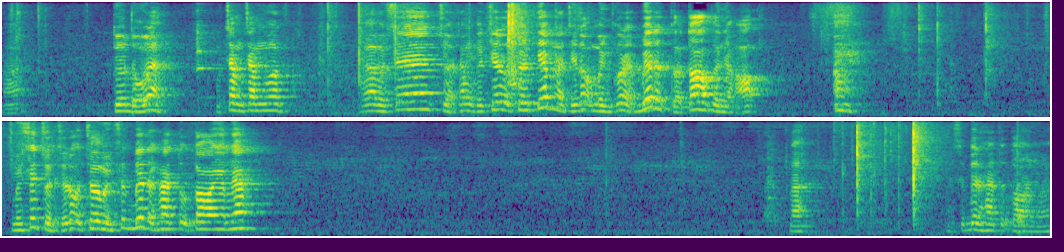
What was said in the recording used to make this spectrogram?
Đó. tuyệt đối này 100 trăm luôn. Bây giờ mình sẽ chuyển sang một cái chế độ chơi tiếp là chế độ mình có thể biết được cửa to, cửa nhỏ. Mình sẽ chuyển chế độ chơi, mình sẽ biết được hai tụ to anh em nhé đây mình sẽ biết hai tụ to anh em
